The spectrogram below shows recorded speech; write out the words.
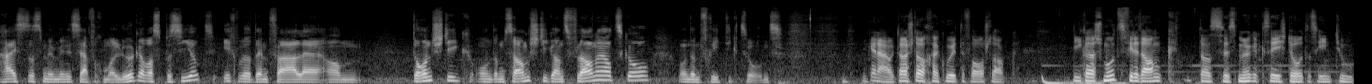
heißt das, wir müssen jetzt einfach mal schauen, was passiert. Ich würde empfehlen, am Donnerstag und am Samstag ans Flaneur zu gehen und am Freitag zu uns. genau, das ist doch ein guter Vorschlag. Nikolaus Schmutz, vielen Dank, dass es möglich war, hier das Interview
